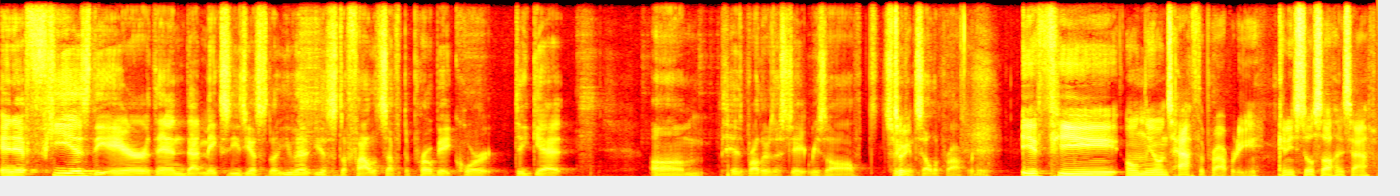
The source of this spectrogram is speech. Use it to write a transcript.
And if he is the heir, then that makes it easy. He has to, he has to file the stuff with the probate court to get um, his brother's estate resolved, so he can sell the property. If he only owns half the property, can he still sell his half?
